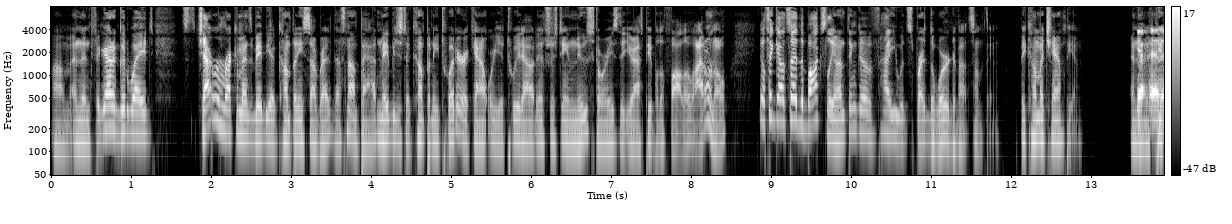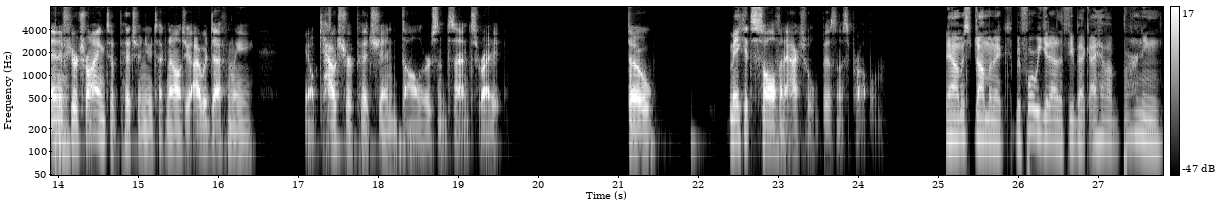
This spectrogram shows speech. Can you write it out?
um, and then figure out a good way. Chat room recommends maybe a company subreddit. That's not bad. Maybe just a company Twitter account where you tweet out interesting news stories that you ask people to follow. I don't know. You'll think outside the box, Leon. Think of how you would spread the word about something. Become a champion. yeah, then and, and people- if you're trying to pitch a new technology, I would definitely, you know, couch your pitch in dollars and cents, right? So make it solve an actual business problem. Now, Mr. Dominick, before we get out of the feedback, I have a burning,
